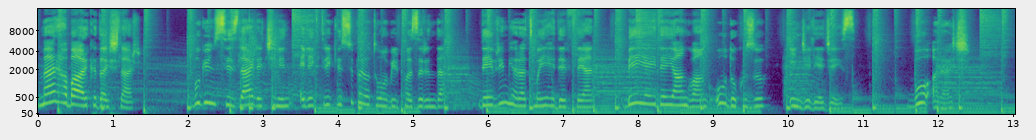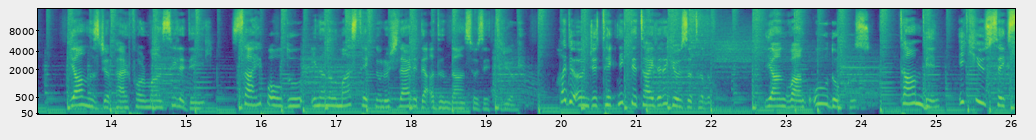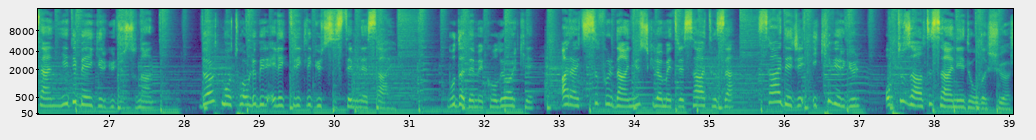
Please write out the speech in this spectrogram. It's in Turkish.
Merhaba arkadaşlar. Bugün sizlerle Çin'in elektrikli süper otomobil pazarında devrim yaratmayı hedefleyen BYD Yangwang U9'u inceleyeceğiz. Bu araç yalnızca performansıyla değil, sahip olduğu inanılmaz teknolojilerle de adından söz ettiriyor. Hadi önce teknik detaylara göz atalım. Yangwang U9 tam 1287 beygir gücü sunan 4 motorlu bir elektrikli güç sistemine sahip. Bu da demek oluyor ki araç sıfırdan 100 km saat hıza sadece 2,36 saniyede ulaşıyor.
